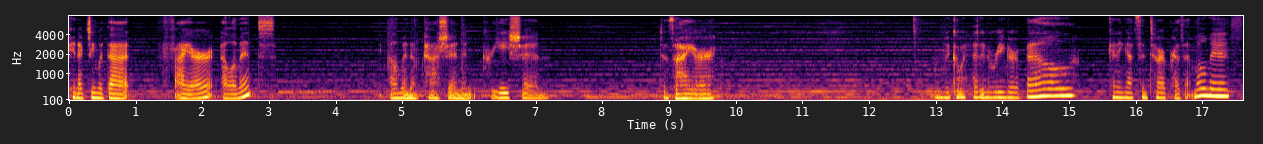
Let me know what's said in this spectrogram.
connecting with that fire element, the element of passion and creation, desire. I'm going to go ahead and ring our bell, getting us into our present moment.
